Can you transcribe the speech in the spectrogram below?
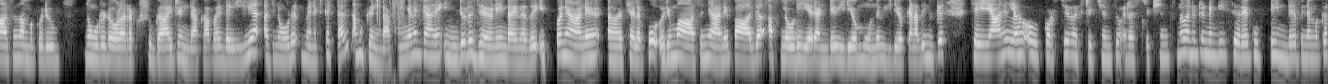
മാസം നമുക്കൊരു നൂറ് ഡോളറൊക്കെ സുഖമായിട്ട് ഉണ്ടാക്കാം. അപ്പം ഡെയിലി അതിനോട് മെനക്കെട്ടാൽ നമുക്ക് ഉണ്ടാക്കാം. അങ്ങനെയൊക്കെയാണ് എന്റെ ഒരു ജേണി ഉണ്ടായിരുന്നത്. ഇപ്പോൾ ഞാൻ ചിലപ്പോൾ ഒരു മാസം ഞാൻ പാക അപ്ലോഡ് ചെയ്യുക രണ്ട് വീഡിയോ മൂന്ന് വീഡിയോ ഒക്കെയാണ്. അത് എനിക്ക് ചെയ്യാനുള്ള കുറച്ച് റെസ്ട്രിക്ഷൻസും റെസ്ട്രിക്ഷൻസ് എന്ന് പറഞ്ഞിട്ടുണ്ടെങ്കിൽ ചെറിയ കുട്ടിയുണ്ട്. പിന്നെ നമുക്ക്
